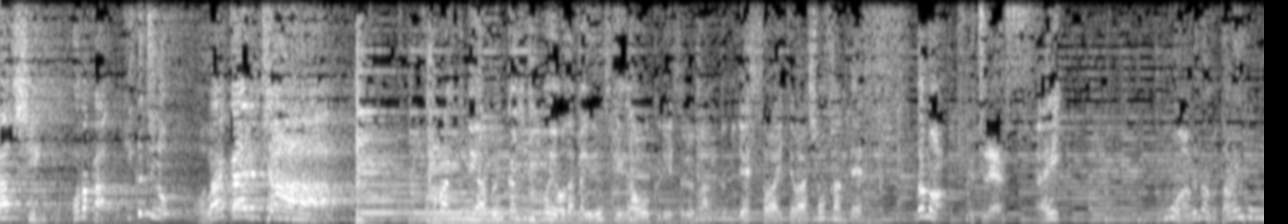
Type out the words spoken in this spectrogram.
発信、小高、菊池の小高カルチャー。この番組は文化人っぽい小高祐介がお送りする番組です。お相手は翔さんです。どうも、菊池です。はい。もうあれなの、台本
